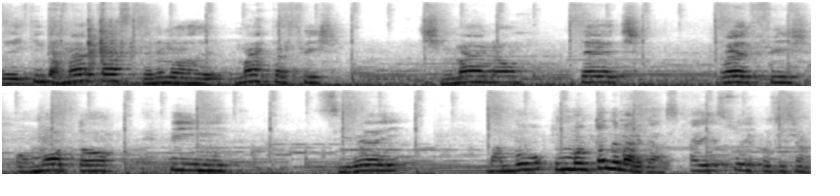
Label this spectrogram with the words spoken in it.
de distintas marcas. Tenemos de Masterfish, Shimano, Tech, Redfish, Omoto, Spinit, Sibei, Bambú, un montón de marcas a su disposición.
